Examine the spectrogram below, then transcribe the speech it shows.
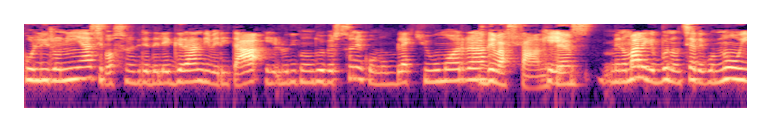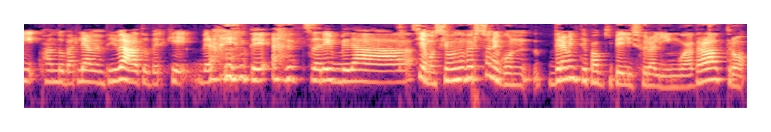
con l'ironia si possono dire delle grandi verità e lo dicono due persone con un black humor devastante. Che, meno male che voi non siate con noi quando parliamo in privato perché veramente sarebbe da... Siamo, siamo due persone con veramente pochi peli sulla lingua. Tra l'altro,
